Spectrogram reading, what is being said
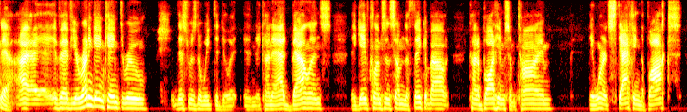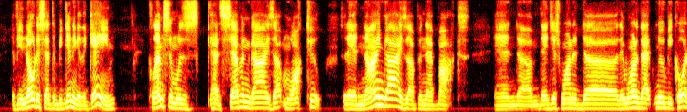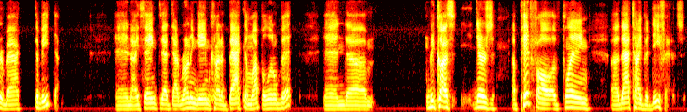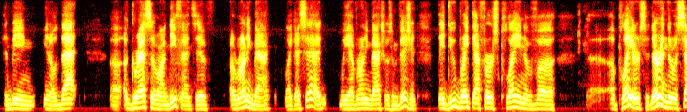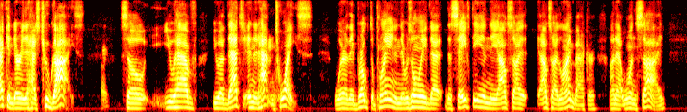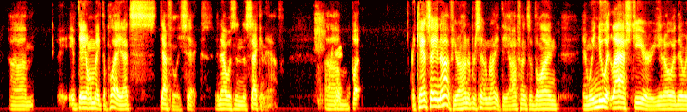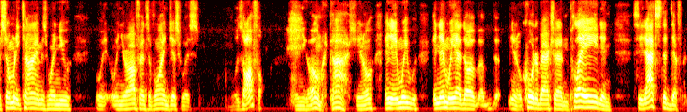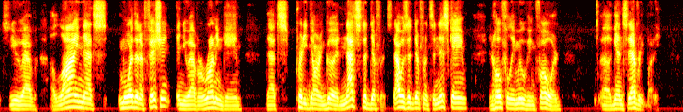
yeah, I- if if your running game came through, this was the week to do it, and they kind of add balance. They gave Clemson something to think about, kind of bought him some time. They weren't stacking the box. If you notice at the beginning of the game, Clemson was had seven guys up and walked two. So they had nine guys up in that box. And um, they just wanted uh, they wanted that newbie quarterback to beat them. And I think that that running game kind of backed them up a little bit. And um, because there's a pitfall of playing uh, that type of defense and being, you know, that uh, aggressive on defense. If a running back, like I said, we have running backs with some vision. They do break that first plane of uh, of players. They're into a secondary that has two guys. Right. So you have you have that, and it happened twice where they broke the plane, and there was only that the safety and the outside outside linebacker on that one side. Um, if they don't make the play, that's definitely six, and that was in the second half. Um, but I can't say enough. You're 100 percent right. The offensive line, and we knew it last year. You know, there were so many times when you when, your offensive line just was was awful, and you go, "Oh my gosh," you know. And and we and then we had the you know quarterbacks that hadn't played, and see that's the difference. You have a line that's more than efficient, and you have a running game that's pretty darn good, and that's the difference. That was the difference in this game and hopefully moving forward uh, against everybody,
